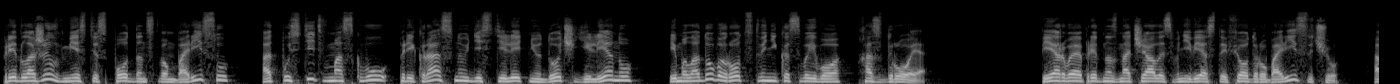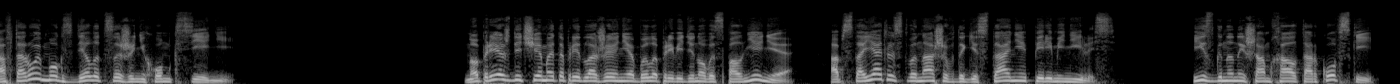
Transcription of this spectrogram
предложил вместе с подданством Борису отпустить в Москву прекрасную десятилетнюю дочь Елену и молодого родственника своего Хаздроя. Первая предназначалась в невесты Федору Борисовичу, а второй мог сделаться женихом Ксении. Но прежде чем это предложение было приведено в исполнение, обстоятельства наши в Дагестане переменились. Изгнанный Шамхал Тарковский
